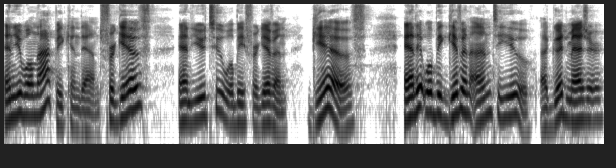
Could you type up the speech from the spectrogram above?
and you will not be condemned. Forgive, and you too will be forgiven. Give, and it will be given unto you a good measure,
